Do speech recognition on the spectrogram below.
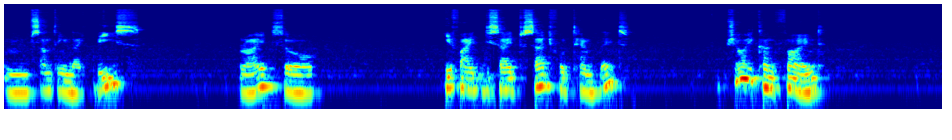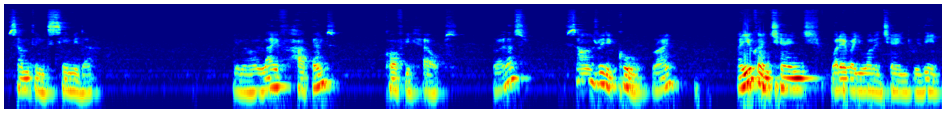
um, something like this right? So if I decide to search for templates, I'm sure I can find something similar. You know, life happens, coffee helps, right? That sounds really cool, right? And you can change whatever you want to change within.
